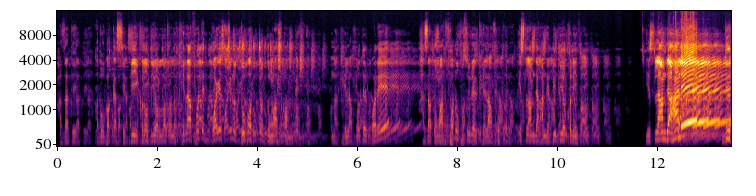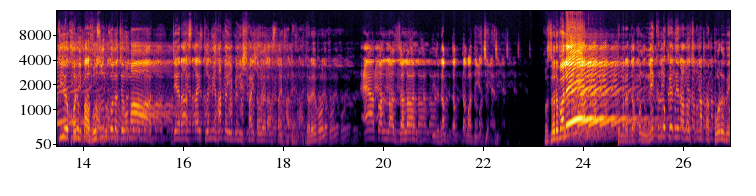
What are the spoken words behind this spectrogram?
হাজাতে আবু সিদ্দিক রাদিয়াল্লাহু তাআলা খিলাফতের বয়স ছিল দু বছর দু মাস কম বেশি। ওনার খিলাফতের পরে হযরত ওমর ফারুক হুজুরের খিলাফত ইসলাম জাহানের দ্বিতীয় খলিফা। ইসলাম জাহানে দ্বিতীয় খলিফা হুজুর বলেছে ওমর, যে রাস্তায় তুমি হাঁটো, ইবলিস শয়তানের রাস্তায় হাঁটে না। জোরে বল। এত আল্লাহ জালাল রব দবদবা দিয়েছিলেন। হুজুর বলে, তোমরা যখন নেক লোকেদের আলোচনাটা করবে,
